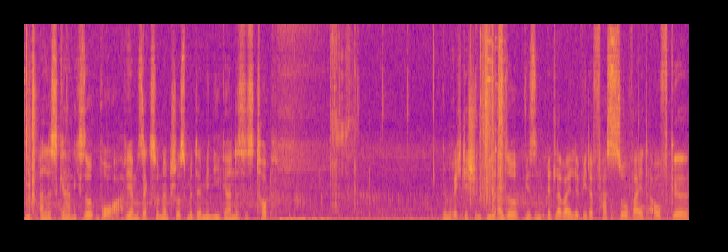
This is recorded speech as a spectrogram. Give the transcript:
Sieht alles gar nicht so... Boah, wir haben 600 Schuss mit der Minigun, das ist top. Wir haben richtig schön viel. Also wir sind mittlerweile wieder fast so weit aufge,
